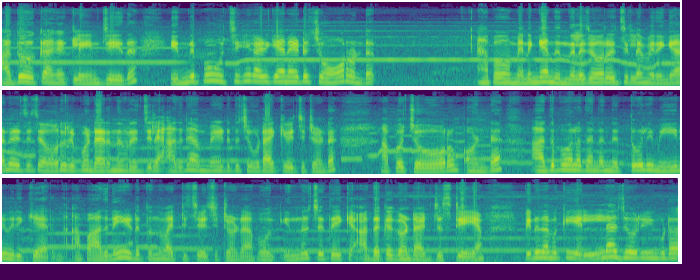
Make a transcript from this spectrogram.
അതുമൊക്കെ അങ്ങ് ക്ലീൻ ചെയ്ത് ഇന്നിപ്പോൾ ഉച്ചയ്ക്ക് കഴിക്കാനായിട്ട് ചോറുണ്ട്. അപ്പോൾ മെനങ്ങാൻ ഇന്നലെ ചോറ് വെച്ചില്ല. മെനങ്ങാന്ന് വെച്ച് ചോറ് ഇരിപ്പുണ്ടായിരുന്നു ഫ്രിഡ്ജിൽ. അതിന് അമ്മ എടുത്ത് ചൂടാക്കി വെച്ചിട്ടുണ്ട്. അപ്പോൾ ചോറും ഉണ്ട്. അതുപോലെ തന്നെ നെത്തോലി മീനും ഇരിക്കുകയായിരുന്നു അപ്പോൾ അതിനെ എടുത്തൊന്ന് വറ്റിച്ച് വെച്ചിട്ടുണ്ട്. അപ്പോൾ ഇന്ന് ഉച്ചത്തേക്ക് അതൊക്കെ കൊണ്ട് അഡ്ജസ്റ്റ് ചെയ്യാം. പിന്നെ നമുക്ക് എല്ലാ ജോലിയും കൂടെ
